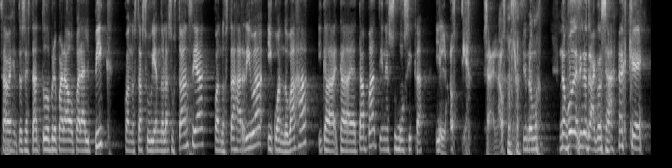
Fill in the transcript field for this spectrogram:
¿sabes? Entonces está todo preparado para el peak cuando estás subiendo la sustancia, cuando estás arriba y cuando baja, y cada, cada etapa tiene su música. Y en la hostia, o sea, en la hostia. Yo no, no puedo decir otra cosa, que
